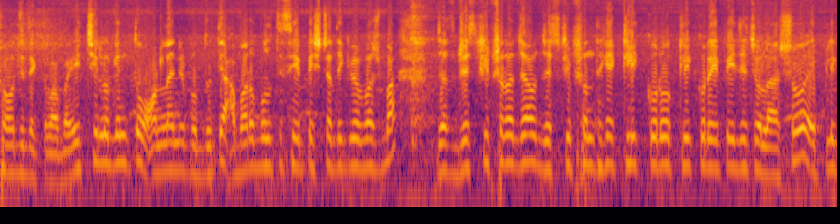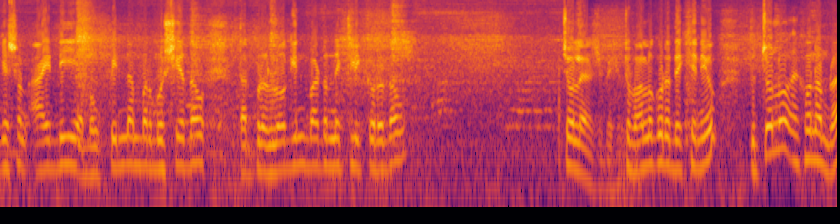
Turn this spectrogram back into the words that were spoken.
সহজে দেখতে পাবা। এই ছিল কিন্তু অনলাইনের পদ্ধতি। আবারও বলতেছি, এই পেজটাতে কীভাবে আসবা জাস্ট ডিসক্রিপশনে যাও ডিসক্রিপশন থেকে ক্লিক করো ক্লিক করে এই পেজে চলে আসো। অ্যাপ্লিকেশন আইডি এবং পিন নাম্বার বসিয়ে দাও। তারপরে লগ ইন বাটনে ক্লিক করে দাও। চলে আসবে। একটু ভালো করে দেখে নিও। তো চলো, এখন আমরা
